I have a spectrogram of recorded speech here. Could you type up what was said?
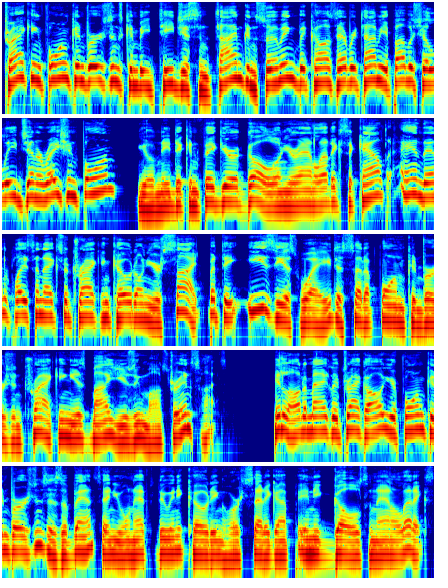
Tracking form conversions can be tedious and time consuming because every time you publish a lead generation form, you'll need to configure a goal on your analytics account and then place an extra tracking code on your site. But the easiest way to set up form conversion tracking is by using Monster Insights. It'll automatically track all your form conversions as events, and you won't have to do any coding or setting up any goals and analytics.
